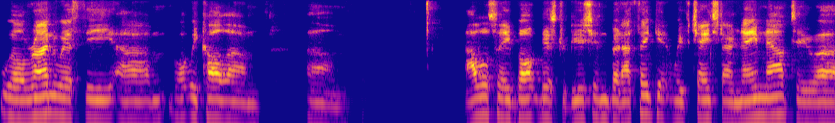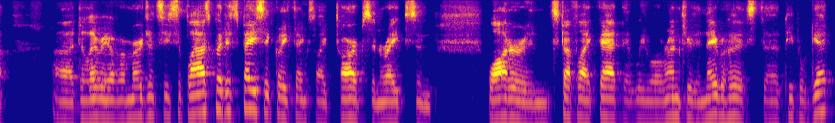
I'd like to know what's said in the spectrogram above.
will run with the um, what we call, um, um, I will say bulk distribution, but I think it, we've changed our name now to uh, uh, delivery of emergency supplies. But it's basically things like tarps and rakes and water and stuff like that that we will run through the neighborhoods that people get.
